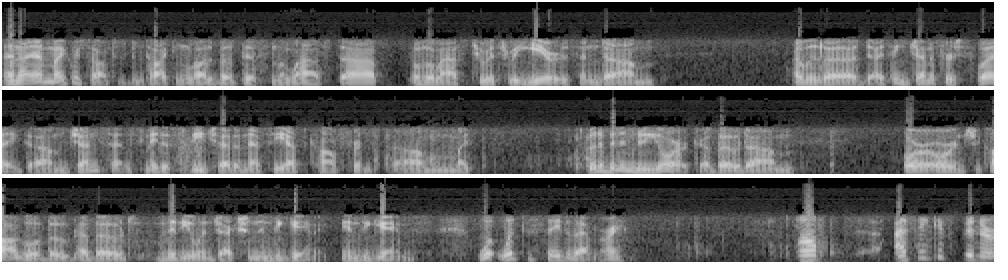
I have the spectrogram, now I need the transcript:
And, I, and Microsoft has been talking a lot about this in the last uh, over the last two or three years, and um, I was, uh, I think Jennifer Slegg, um, JenSense, made a speech at an SES conference. Um, I could have been in New York about, or or in Chicago about about video injection into gaming into games. What what to say to that, Murray? Well, I think it's been a.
